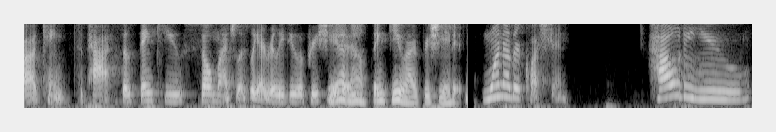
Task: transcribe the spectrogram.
uh, came to pass. So thank you so much, Leslie. I really do appreciate yeah, it. Yeah, no, thank you. I appreciate it. One other question: How do you,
